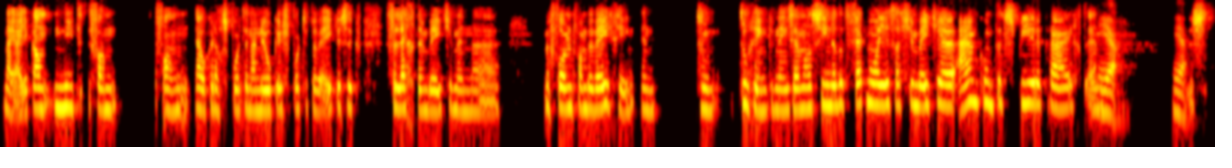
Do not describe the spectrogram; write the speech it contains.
nou ja, je kan niet van, van elke dag sporten naar nul keer sporten per week. Dus ik verlegde een beetje mijn, eh, mijn vorm van beweging. En toen, toen ging ik ineens helemaal zien dat het vet mooi is als je een beetje aankomt en spieren krijgt. En Ja. Ja. dus,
